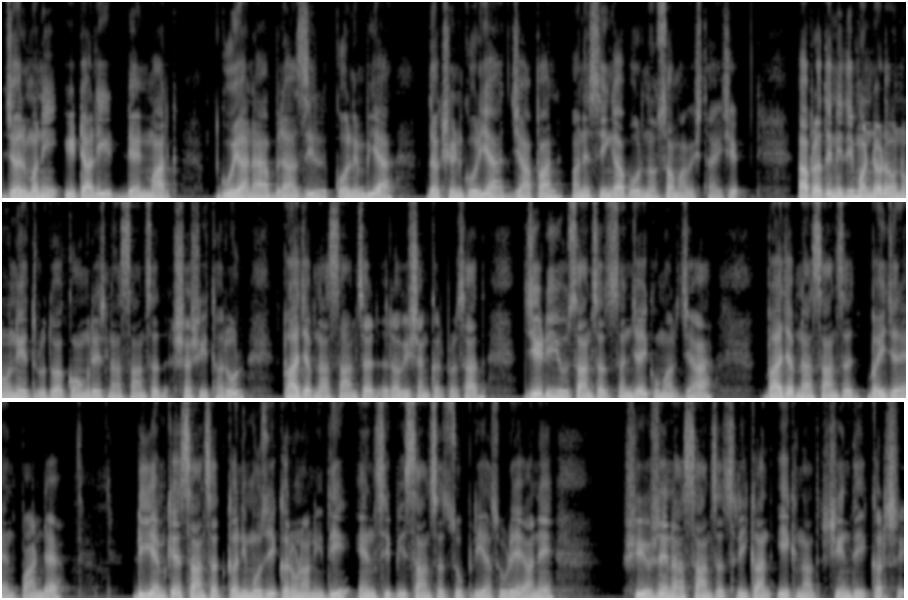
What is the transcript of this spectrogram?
Germany, Italy, Denmark, Guyana, Brazil, Colombia, દક્ષિણ કોરિયા, જાપાન અને સિંગાપોરનો સમાવેશ થાય છે. આ પ્રતિનિધિ મંડળોનું નેતૃત્વ કોંગ્રેસના સાંસદ શશી થરૂર, ભાજપના સાંસદ રવિશંકર પ્રસાદ, જેડીયુ સાંસદ સંજય કુમાર ઝા, ભાજપના સાંસદ બૈજયંત પાંડ્યા, ડીએમકે સાંસદ કનિમોઝી કરુણાનિધિ, એનસીપી સાંસદ સુપ્રિયા સુડે અને શિવસેના સાંસદ શ્રીકાંત એકનાથ શિંદે કરશે.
